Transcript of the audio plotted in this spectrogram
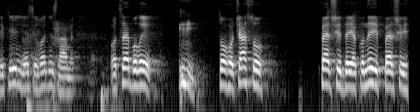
Який він є сьогодні з нами. Оце були того часу перші деякони, і перший,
